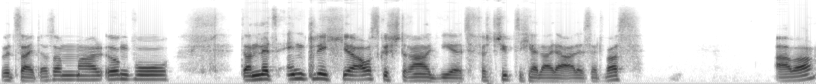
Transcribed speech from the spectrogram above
Wird Zeit, dass er mal irgendwo dann letztendlich äh, ausgestrahlt wird. Verschiebt sich ja leider alles etwas. Aber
